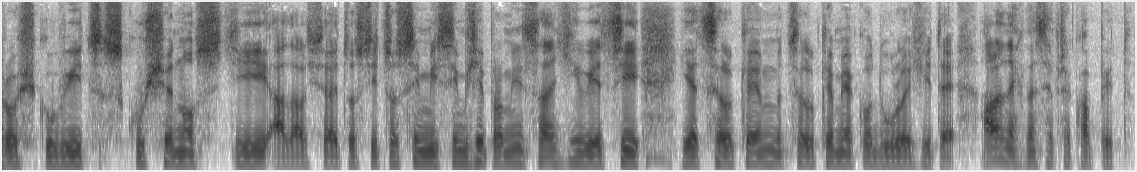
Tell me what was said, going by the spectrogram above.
trošku víc zkušeností a další záležitostí, co si myslím, že pro mě věcí je celkem, celkem jako důležité. Ale nechme se překvapit.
